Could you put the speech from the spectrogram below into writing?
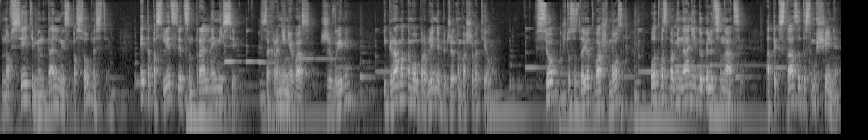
Но все эти ментальные способности – это последствия центральной миссии – сохранения вас живыми и грамотного управления бюджетом вашего тела. Все, что создает ваш мозг, от воспоминаний до галлюцинаций – от экстаза до смущения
